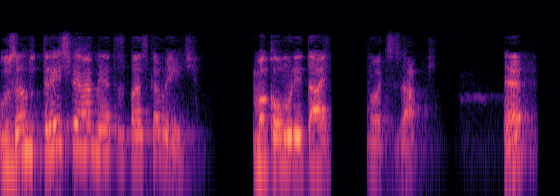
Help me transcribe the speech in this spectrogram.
usando três ferramentas basicamente: uma comunidade no WhatsApp, né?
